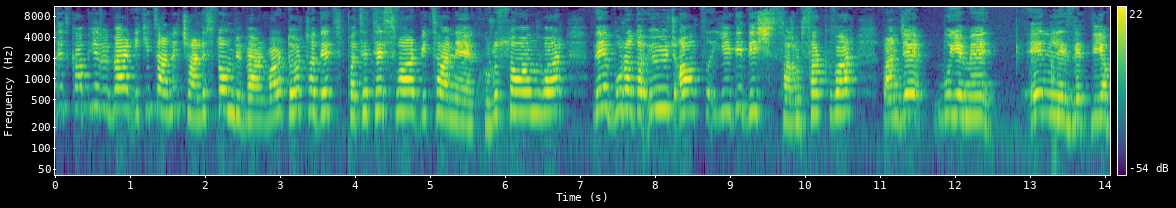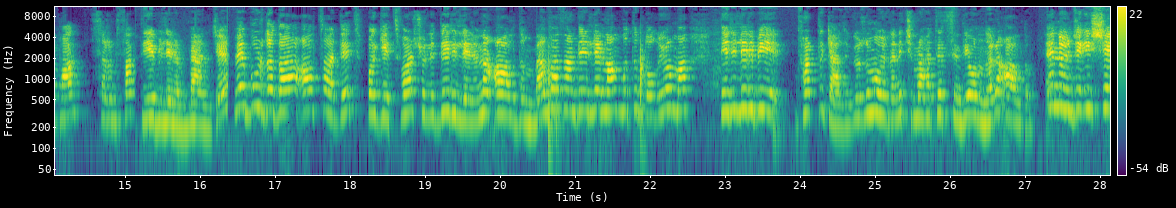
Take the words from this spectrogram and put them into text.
adet kapya biber, 2 tane charleston biber var. 4 adet patates var, bir tane kuru soğan var. Ve burada 3, 6, 7 diş sarımsak var. Bence bu yemeği en lezzetli yapan sarımsak diyebilirim bence. Ve burada da 6 adet baget var. Şöyle derilerini aldım ben. Bazen derilerini almadığım da ama derileri bir farklı geldi. Gözüme o yüzden içim rahat etsin diye onları aldım. En önce işe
